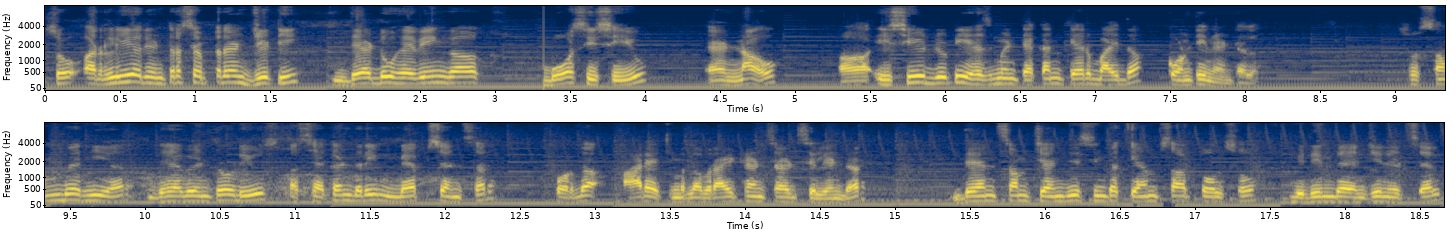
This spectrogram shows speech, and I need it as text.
So earlier Interceptor and GT they do having a Bosch ECU and now uh, ECU duty has been taken care by the Continental. So somewhere here they have introduced a secondary map sensor for the RH, matlab right hand side cylinder. Then some changes in the camshaft also within the engine itself.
